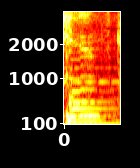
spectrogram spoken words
chance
